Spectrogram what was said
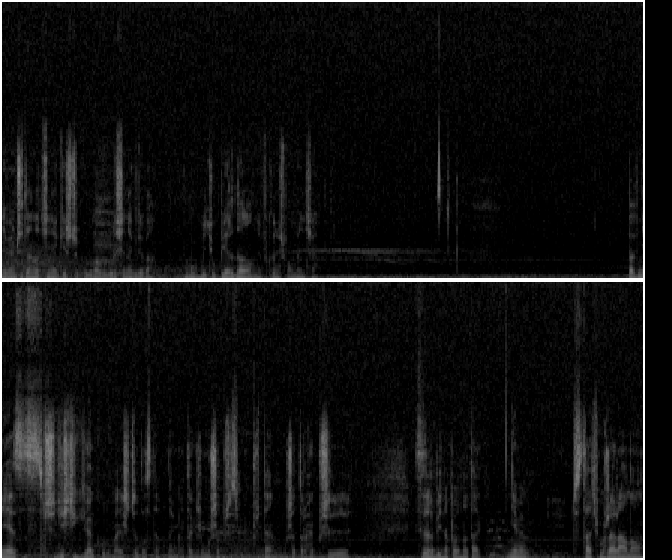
Nie wiem czy ten odcinek jeszcze kurwa w ogóle się nagrywa. Mógł być upierdolony w którymś momencie. Pewnie jest z 30 giga kurwa jeszcze dostępnego, także muszę przy, ten, muszę trochę przy... Chcę zrobić na pewno tak, nie wiem, wstać może rano.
